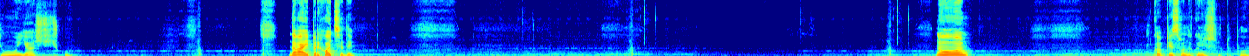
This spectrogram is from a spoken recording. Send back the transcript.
Цьому ящичку. Давай, приходь сюди. Ну. Капець, вона, конечно, тупа.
